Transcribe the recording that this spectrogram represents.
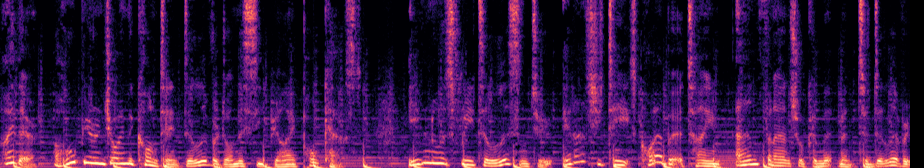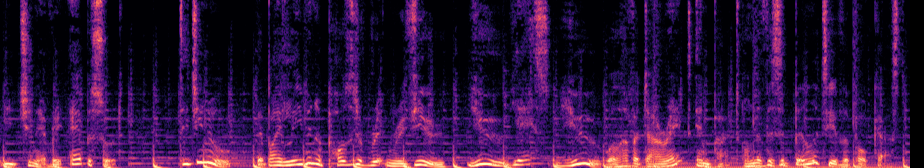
Hi there, I hope you're enjoying the content delivered on the CPI podcast. Even though it's free to listen to, it actually takes quite a bit of time and financial commitment to deliver each and every episode. Did you know that by leaving a positive written review, you, yes, you, will have a direct impact on the visibility of the podcast?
